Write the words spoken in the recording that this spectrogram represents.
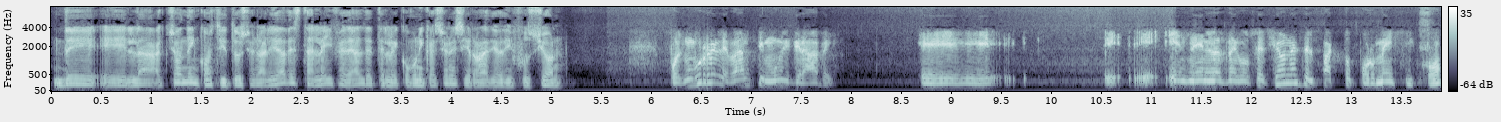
de eh, la acción de inconstitucionalidad de esta Ley Federal de Telecomunicaciones y Radiodifusión. Pues muy relevante y muy grave. Eh, eh, en, en las negociaciones del Pacto por México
